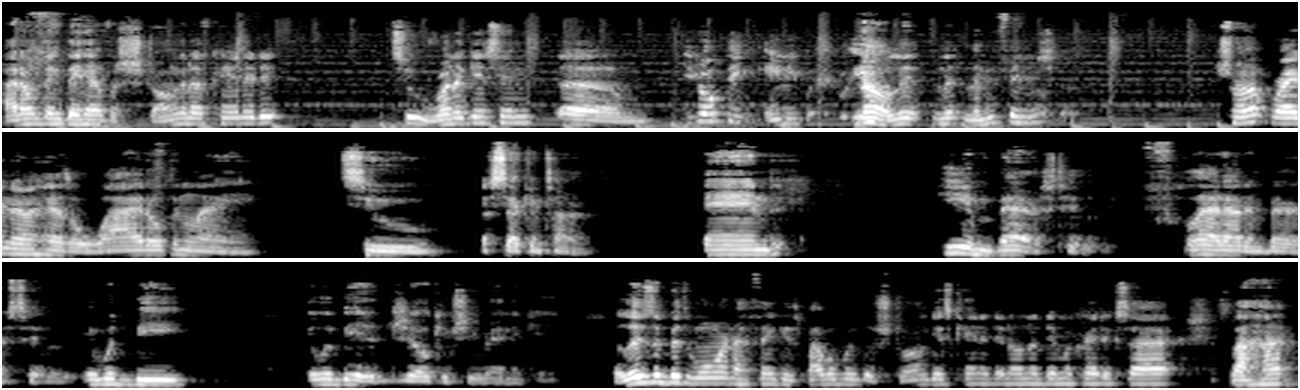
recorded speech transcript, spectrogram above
I don't think they have a strong enough candidate to run against him. Um, You don't think anybody? no, let, let, let me finish. Trump right now has a wide open lane to a second term. And he embarrassed Hillary. Flat out embarrassed Hillary. It would be it would be a joke if she ran again. Elizabeth Warren, I think, is probably the strongest candidate on the Democratic side. Behind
